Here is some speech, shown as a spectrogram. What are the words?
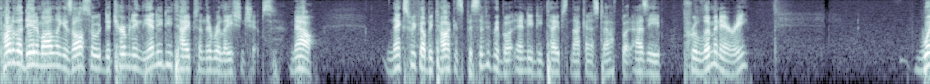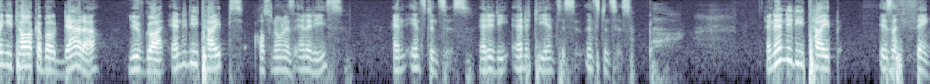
Part of the data modeling is also determining the entity types and their relationships. Now, next week I'll be talking specifically about entity types and that kind of stuff, but as a preliminary, when you talk about data, you've got entity types, also known as entities, and instances, entity, entity instances. An entity type is a thing.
